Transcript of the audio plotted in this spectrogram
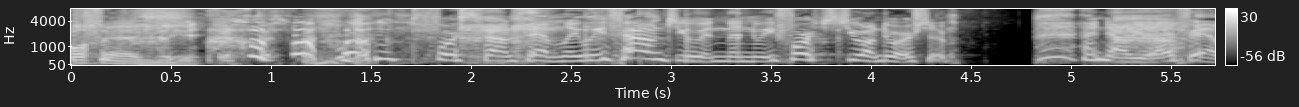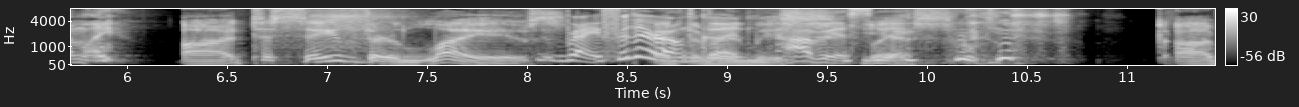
no. found family. forced found family. We found you and then we forced you onto our ship. And now you're our family. uh, to save their lives. Right. For their own the good, least, obviously. yes. Uh,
